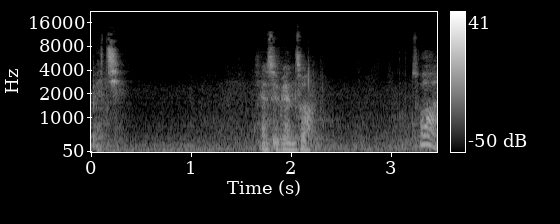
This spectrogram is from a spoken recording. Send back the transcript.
别急，先随便坐，坐。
